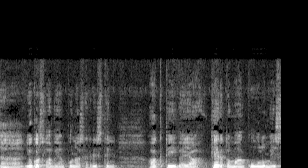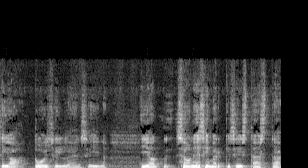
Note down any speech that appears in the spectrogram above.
ää, Jugoslavian punaisen ristin aktiiveja kertomaan kuulumisia toisilleen siinä. Ja se on esimerkki siis tästä,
